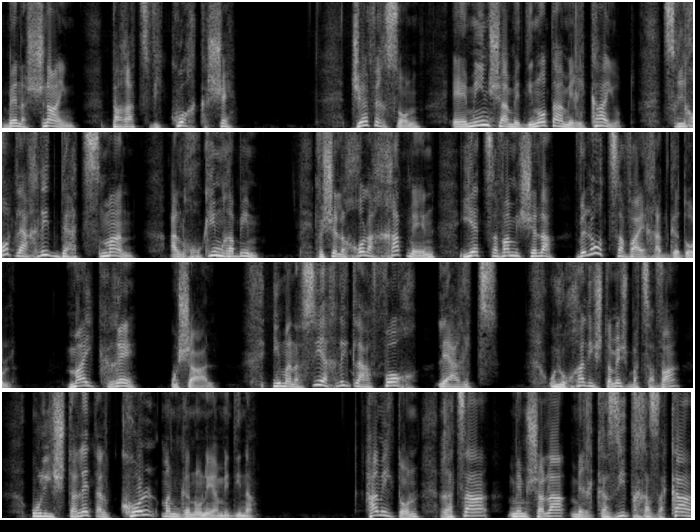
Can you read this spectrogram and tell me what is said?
בין השניים פרץ ויכוח קשה. ג'פרסון האמין שהמדינות האמריקאיות צריכות להחליט בעצמן על חוקים רבים, ושלכל אחת מהן יהיה צבא משלה, ולא צבא אחד גדול. מה יקרה, הוא שאל, אם הנשיא יחליט להפוך לעריץ? הוא יוכל להשתמש בצבא ולהשתלט על כל מנגנוני המדינה. המילטון רצה ממשלה מרכזית חזקה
